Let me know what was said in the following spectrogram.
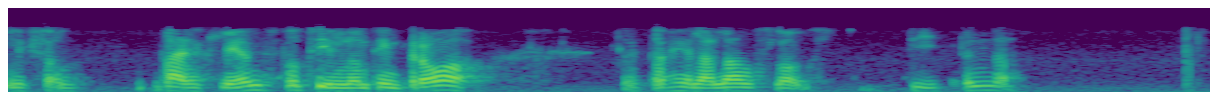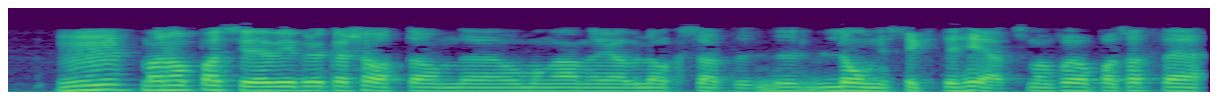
liksom verkligen få till någonting bra utav hela landslagsbiten då. Mm, man hoppas ju, vi brukar tjata om det och många andra gör väl också, att långsiktighet. Så man får hoppas att det,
